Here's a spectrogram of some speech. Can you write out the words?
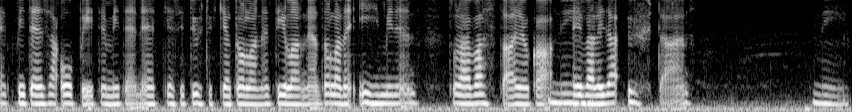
et miten sä opit ja miten et. Ja sitten yhtäkkiä tollainen tilanne ja tollainen ihminen tulee vastaan, joka niin. ei välitä yhtään. Niin.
